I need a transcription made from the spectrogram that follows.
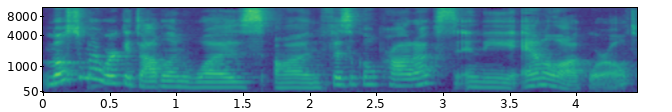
most of my work at Doblin was on physical products in the analog world.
